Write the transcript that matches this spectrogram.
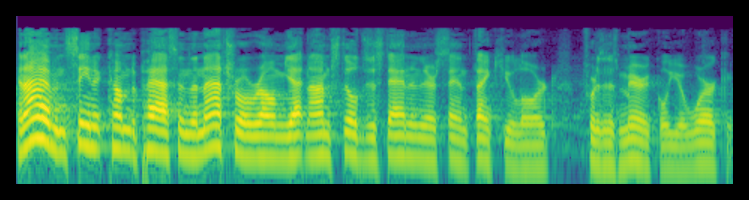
and I haven't seen it come to pass in the natural realm yet, and I'm still just standing there saying, Thank you, Lord, for this miracle you're working.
